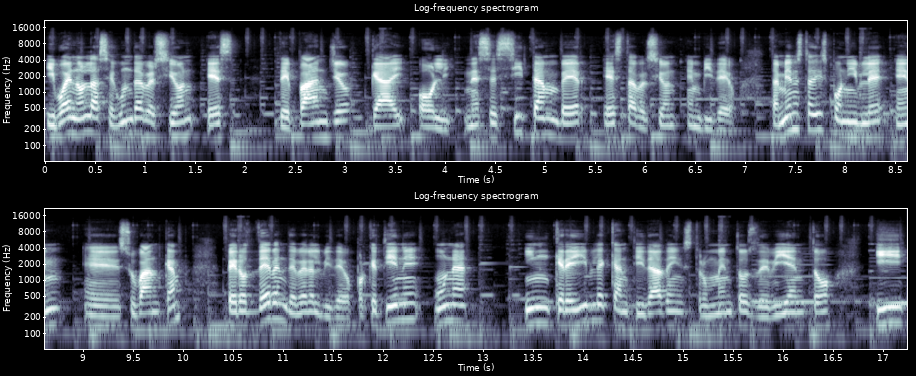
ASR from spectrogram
Y bueno, la segunda versión es de Banjo Guy Oli. Necesitan ver esta versión en video. También está disponible en eh, su Bandcamp, pero deben de ver el video porque tiene una increíble cantidad de instrumentos de viento y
